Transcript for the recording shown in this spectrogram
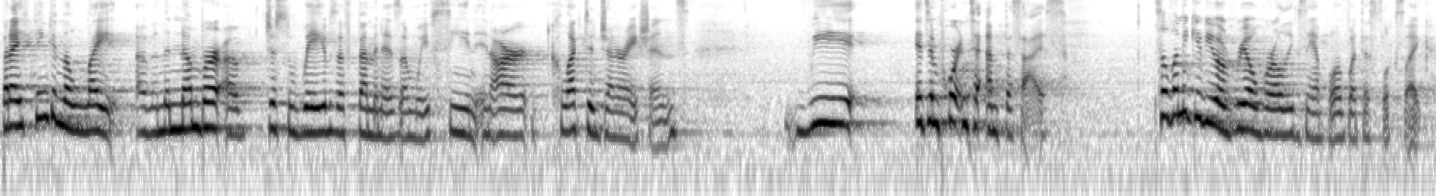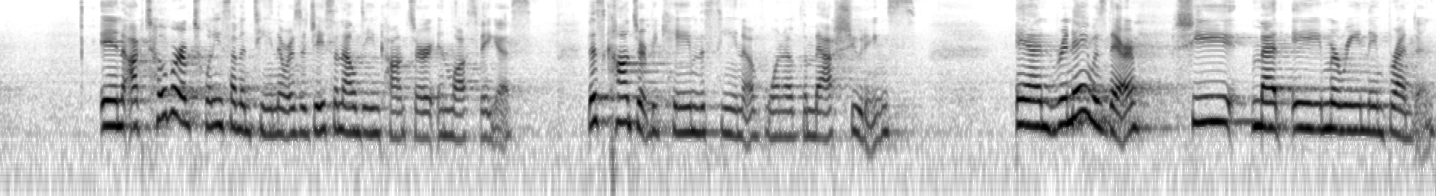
But I think, in the light of and the number of just waves of feminism we've seen in our collective generations, we, it's important to emphasize. So, let me give you a real world example of what this looks like. In October of 2017, there was a Jason Aldean concert in Las Vegas. This concert became the scene of one of the mass shootings. And Renee was there. She met a Marine named Brendan.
